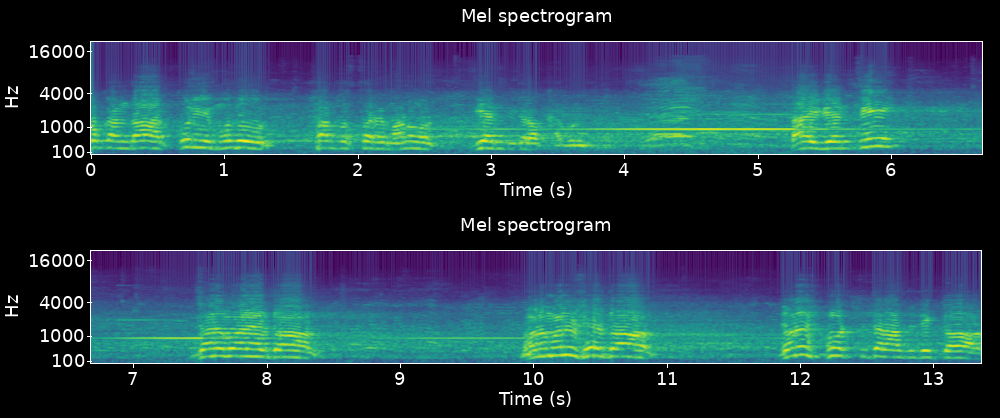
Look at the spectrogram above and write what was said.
দোকানদার, কুলি, মজুর, সর্বস্তরের মানুষ বিএনপিকে রক্ষা করেছে। তাই বিএনপি জনগণের দল, গণমানুষের দল, জনসমর্থিত রাজনৈতিক দল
